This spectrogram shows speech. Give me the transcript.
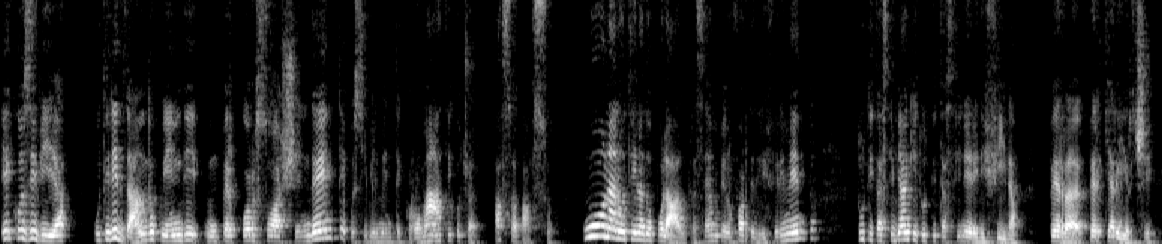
E così via utilizzando quindi un percorso ascendente, possibilmente cromatico, cioè passo a passo, una notina dopo l'altra, se hai un pianoforte di riferimento, tutti i tasti bianchi e tutti i tasti neri di fila per, per chiarirci.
